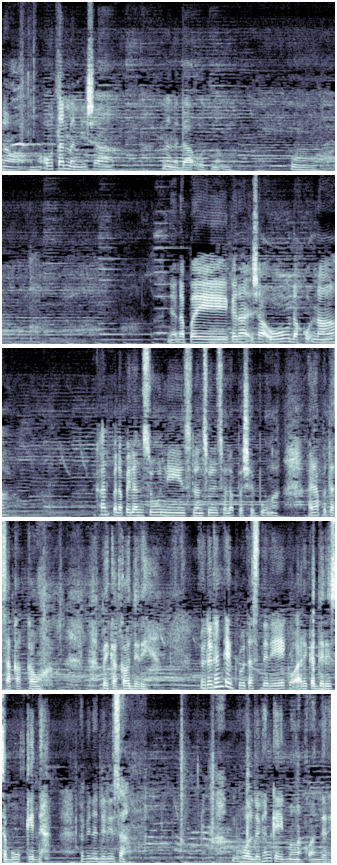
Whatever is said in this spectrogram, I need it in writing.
Na mautan man ni siya na nadaot no. Uh nya napay kana siya o dako na kan pa napay lansunis, lansunis wala pa siya bunga. Ana pa ta sa kakao. Pay kakao diri. So, daghan kay prutas diri ko ari ka diri sa bukid. Sabi na diri sa Bohol daghan kay mga kuan diri.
